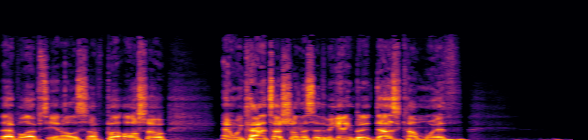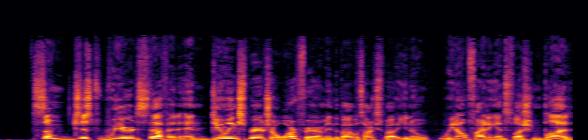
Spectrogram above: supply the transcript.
the epilepsy and all this stuff, but also and we kind of touched on this at the beginning, but it does come with some just weird stuff and and doing spiritual warfare. I mean, the Bible talks about, you know, we don't fight against flesh and blood.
